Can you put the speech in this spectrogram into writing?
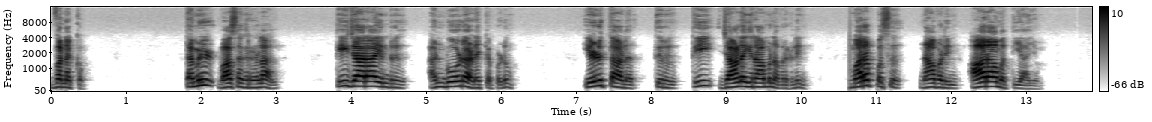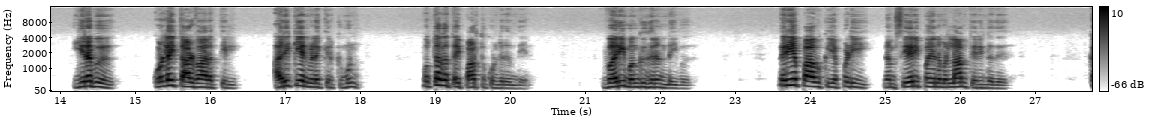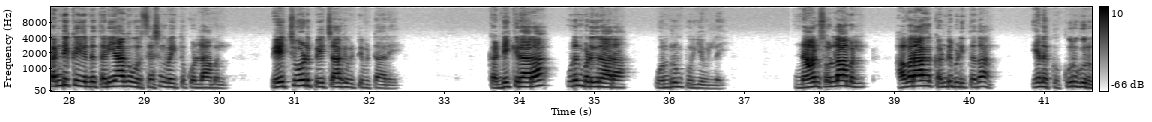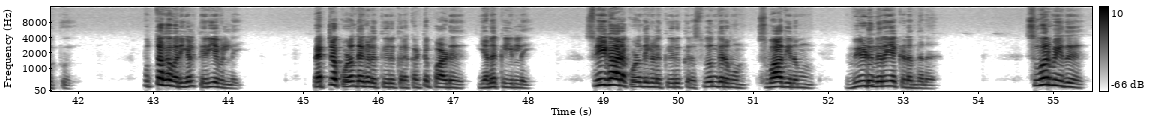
வணக்கம். தமிழ் வாசகர்களால் தீஜாரா என்று அன்போடு அழைக்கப்படும் எழுத்தாளர் திரு தி. ஜானகிராமன் அவர்களின் மரப்பசு நாவலின் ஆறாம் அத்தியாயம். இரவு கொள்ளைத்தாழ்வாரத்தில் அறிக்கையின் விளக்கிற்கு முன் புத்தகத்தை பார்த்து கொண்டிருந்தேன். வரி மங்குகிற நினைவு. பெரியப்பாவுக்கு எப்படி நம் சேரி பயணமெல்லாம் தெரிந்தது? கண்டிக்க என்று தனியாக ஒரு செஷன் வைத்துக் கொள்ளாமல் பேச்சோடு பேச்சாக விட்டு விட்டாரே. கண்டிக்கிறாரா? உடன்படுகிறாரா? ஒன்றும் புரியவில்லை. நான் சொல்லாமல் அவராக கண்டுபிடித்ததால் எனக்கு குறுகுறுப்பு. புத்தக வரிகள் தெரியவில்லை. பெற்ற குழந்தைகளுக்கு இருக்கிற கட்டுப்பாடு எனக்கு இல்லை. ஸ்வீகார குழந்தைகளுக்கு இருக்கிற சுதந்திரமும் சுவாதீனமும் வீடு நிறைய கிடந்தன. சுவர் மீது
